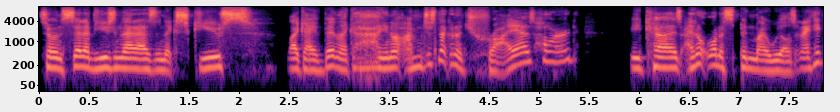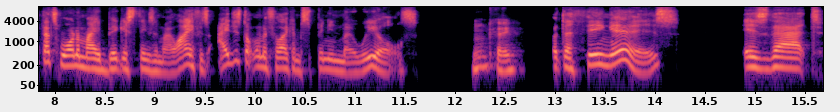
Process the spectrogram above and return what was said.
So instead of using that as an excuse, like I've been like, ah, you know, I'm just not going to try as hard because I don't want to spin my wheels. And I think that's one of my biggest things in my life is I just don't want to feel like I'm spinning my wheels. Okay. But the thing is, is that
